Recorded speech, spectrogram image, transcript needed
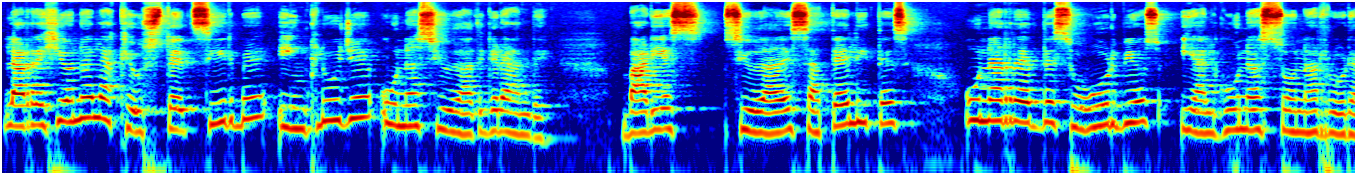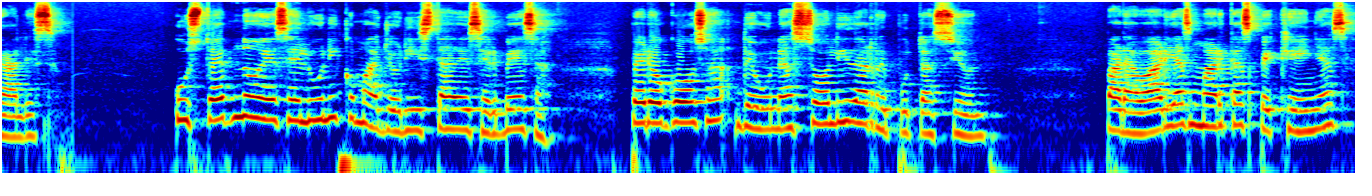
La región a la que usted sirve incluye una ciudad grande, varias ciudades satélites, una red de suburbios y algunas zonas rurales. Usted no es el único mayorista de cerveza, pero goza de una sólida reputación. Para varias marcas pequeñas,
